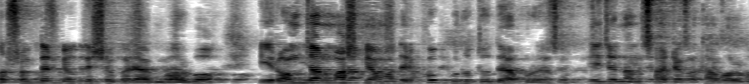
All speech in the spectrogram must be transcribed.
দর্শকদেরকে উদ্দেশ্য করে আমি বলব, এই রমজান মাসকে আমাদের খুব গুরুত্ব দেওয়া প্রয়োজন। এই জন্য আমি ছয়টা কথা বলব।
